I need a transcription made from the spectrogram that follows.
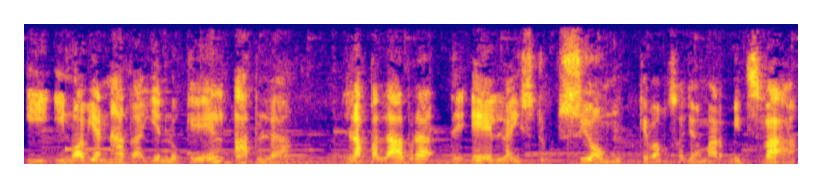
Y, y no había nada. Y en lo que Él habla, la palabra de Él, la instrucción que vamos a llamar mitzvah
